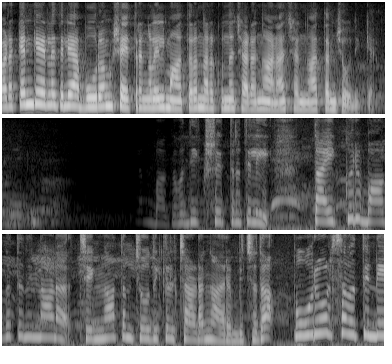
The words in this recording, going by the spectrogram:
വടക്കൻ കേരളത്തിലെ അപൂർവം ക്ഷേത്രങ്ങളിൽ മാത്രം നടക്കുന്ന ചടങ്ങാണ് ചങ്ങാത്തം ചോദിക്കൽ. ഭഗവതി ക്ഷേത്രത്തിലെ തൈക്കുരു ഭാഗത്ത് നിന്നാണ് ചെങ്ങാത്തം ചോദിക്കൽ ചടങ്ങ് ആരംഭിച്ചത്. പൂരോത്സവത്തിന്റെ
